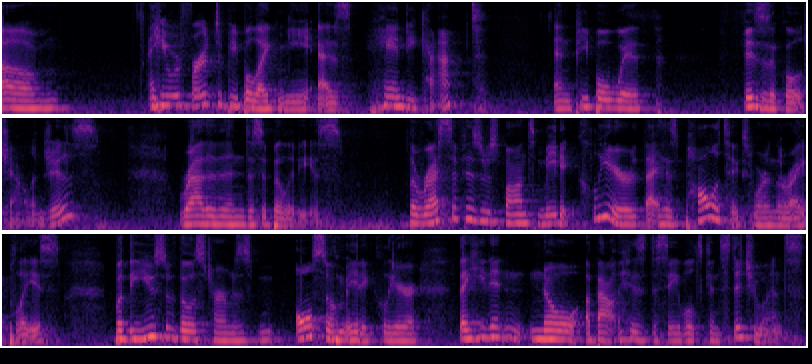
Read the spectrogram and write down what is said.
um, he referred to people like me as handicapped and people with physical challenges rather than disabilities. The rest of his response made it clear that his politics were in the right place, but the use of those terms also made it clear that he didn't know about his disabled constituents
